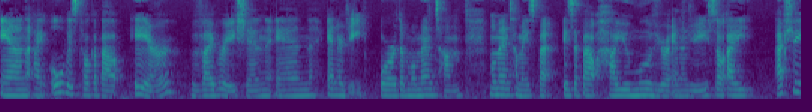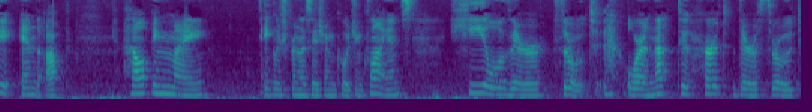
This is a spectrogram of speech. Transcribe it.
and I always talk about air, vibration, and energy or the momentum. Momentum is, about, is about how you move your energy. So I actually end up helping my English pronunciation coaching clients heal their throat or not to hurt their throat.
